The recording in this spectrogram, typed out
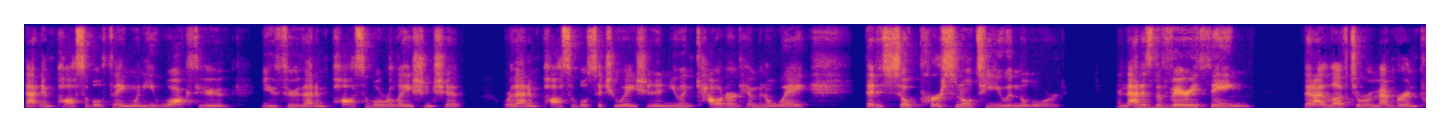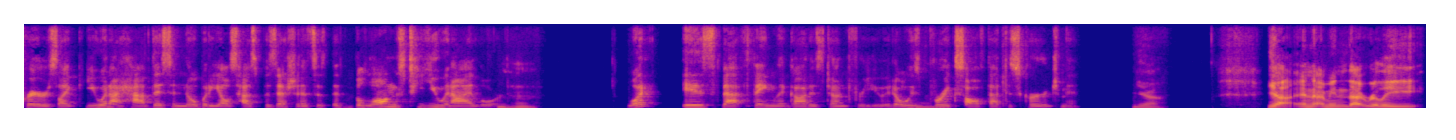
that impossible thing, when he walked through you through that impossible relationship or that impossible situation and you encountered him in a way that is so personal to you in the Lord. And that is the very thing that I love to remember in prayers like you and I have this and nobody else has possession. It's, it belongs to you and I, Lord. Mm-hmm. What is that thing that God has done for you? It always mm-hmm. breaks off that discouragement. Yeah. Yeah. And I mean, that really,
